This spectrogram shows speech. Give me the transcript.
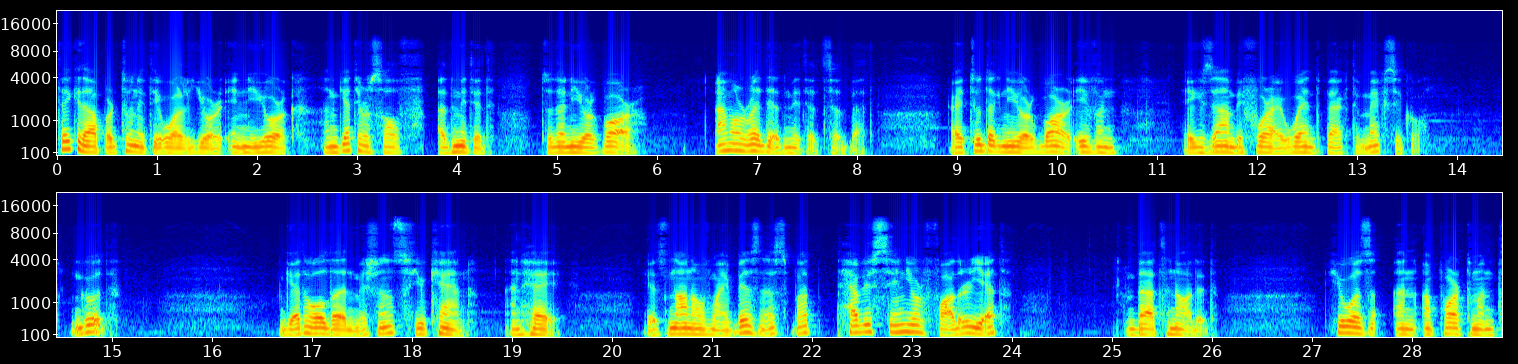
Take the opportunity while you're in New York and get yourself admitted to the New York bar. I'm already admitted, said Bet. I took the New York bar even exam before I went back to Mexico. Good. Get all the admissions you can, and hey, it's none of my business, but have you seen your father yet? Bet nodded. He was an apartment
